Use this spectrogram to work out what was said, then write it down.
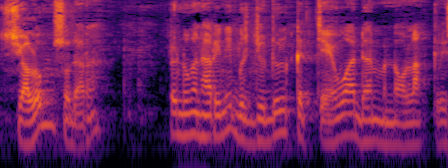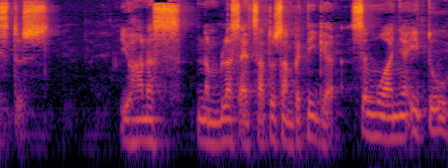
Shalom saudara. Renungan hari ini berjudul kecewa dan menolak Kristus. Yohanes 16 ayat 1 sampai 3. Semuanya itu,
